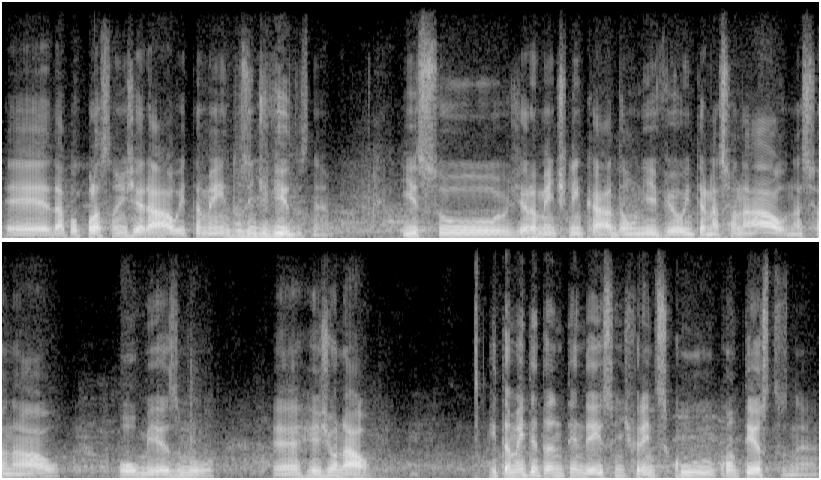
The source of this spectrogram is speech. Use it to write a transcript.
é, da população em geral e também dos indivíduos. Né. Isso geralmente linkado a um nível internacional, nacional ou mesmo é, regional. E também tentando entender isso em diferentes contextos, né?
